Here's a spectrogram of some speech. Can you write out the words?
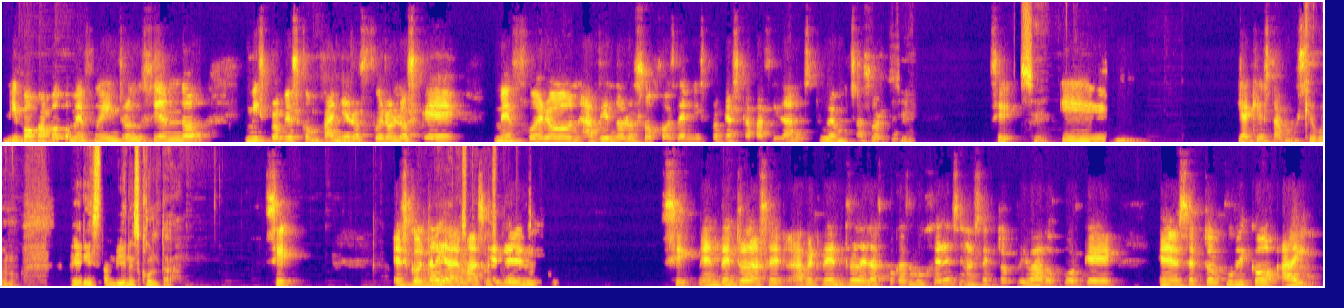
Y poco a poco me fui introduciendo, mis propios compañeros fueron los que me fueron abriendo los ojos de mis propias capacidades, tuve mucha suerte. Sí. Sí. Y, y aquí estamos. Qué bueno. ¿Eres también escolta? Sí, escolta y además sí, dentro de las, a ver, dentro de las pocas mujeres en el sector privado, porque en el sector público hay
